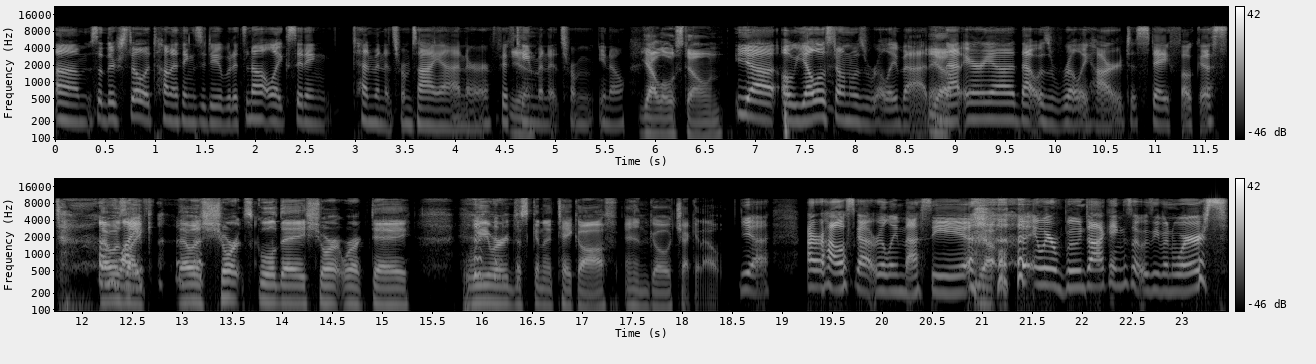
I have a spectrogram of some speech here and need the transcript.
Um, so there's still a ton of things to do, but it's not like sitting 10 minutes from Zion or 15 Yeah. minutes from, you know, yellowstone yeah. Oh, Yellowstone was really bad. In that area, that was really hard to stay focused. that was like that was short school day short work day we were just gonna take off and go check it out yeah. Our house got really messy. Yeah. and we were boondocking, so it was even worse.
